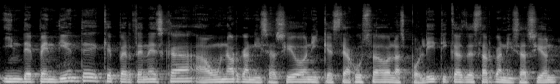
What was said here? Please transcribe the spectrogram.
independiente de que pertenezca a una organización y que esté ajustado a las políticas de esta organización,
